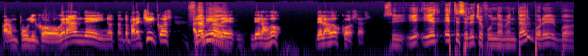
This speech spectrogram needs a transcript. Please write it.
para un público grande y no tanto para chicos. Ha tenido de, de las dos de las dos cosas. Sí, y, y es- este es el hecho fundamental por, e- por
